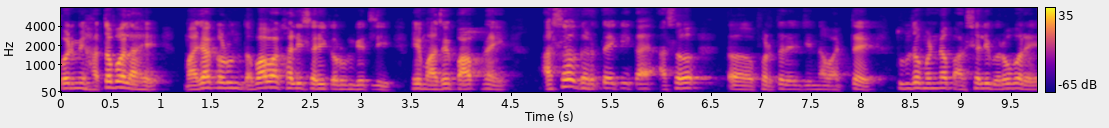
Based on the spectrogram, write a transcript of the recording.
पण मी हतबल आहे. माझ्याकडून दबावाखाली सही करून घेतली. हे माझे पाप नाही. असं घडतंय की काय? असं फडतरेजींना वाटतंय. तुमचं म्हणणं पार्शली बरोबर आहे.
